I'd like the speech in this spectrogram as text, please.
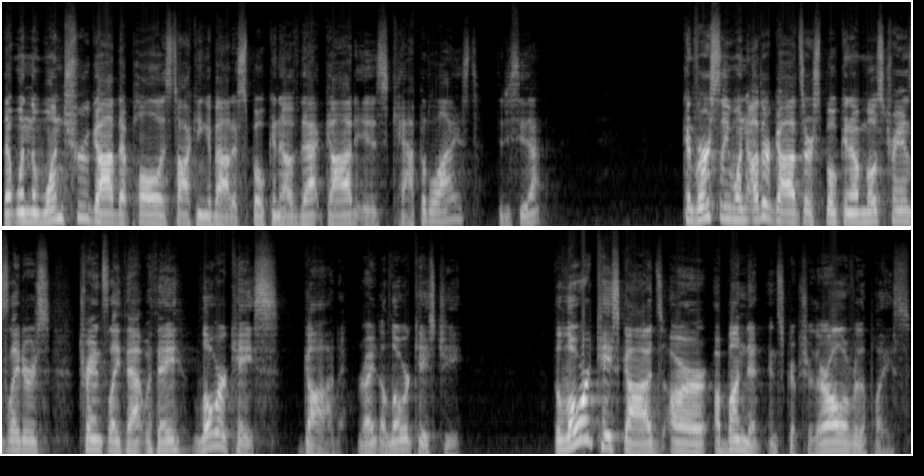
That when the one true God that Paul is talking about is spoken of, that God is capitalized. Did you see that? Conversely, when other gods are spoken of, most translators translate that with a lowercase god, right? A lowercase g. The lowercase gods are abundant in Scripture, they're all over the place.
